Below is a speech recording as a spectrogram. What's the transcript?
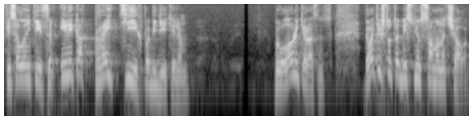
фессалоникийцам или как пройти их победителям. Вы улавливаете разницу? Давайте что-то объясню с самого начала.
